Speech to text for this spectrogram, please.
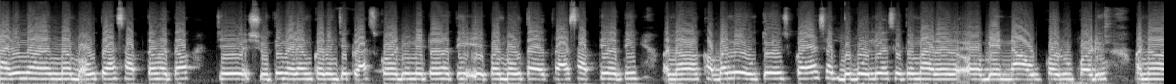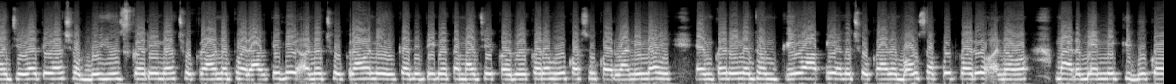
મારી નણંદને બહુ ત્રાસ આપતો હતા. જે શ્રુતિ મેડમ કરીને જે ક્લાસ કોઓર્ડિનેટર હતી, એ પણ બહુ ત્રાસ આપતી હતી. અને ખબર નહીં એવું તો કયા શબ્દો બોલી હશે તો મારે બેનને આવું કરવું પડ્યું. અને જેવા તેવા શબ્દો યુઝ કરીને છોકરાઓને ભરાવતી હતી અને છોકરાઓને એવું કહેતી હતી કે તમારે જે કરવું કરો, હું કશું કરવાની નહીં. એમ કરીને ધમકીઓ આપી અને છોકરાઓને બહુ સપોર્ટ કર્યો અને મારા બેનને કીધું કે,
